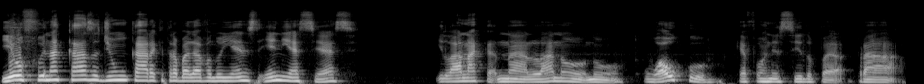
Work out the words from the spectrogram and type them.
E eu fui na casa de um cara que trabalhava no INS INSS. E lá, na, na- lá no, no o álcool que é fornecido para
